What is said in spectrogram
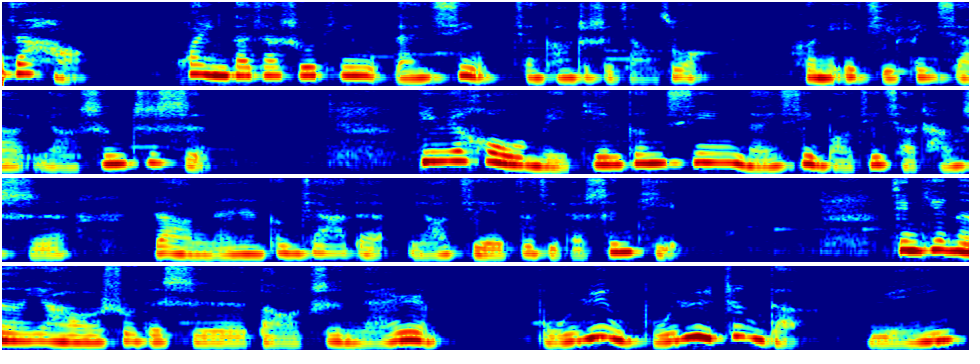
大家好，欢迎大家收听男性健康知识讲座，和你一起分享养生知识。订阅后每天更新男性保健小常识，让男人更加的了解自己的身体。今天呢，要说的是导致男人不孕不育症的原因。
